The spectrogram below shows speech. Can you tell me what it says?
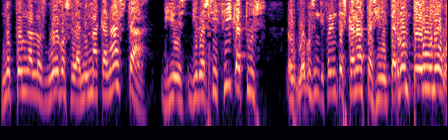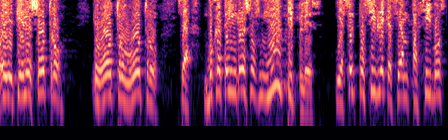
no pongas los huevos en la misma canasta. Diversifica tus, los huevos en diferentes canastas. Si te rompe uno, tienes otro y otro u otro. O sea, búscate ingresos múltiples y hacer posible que sean pasivos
